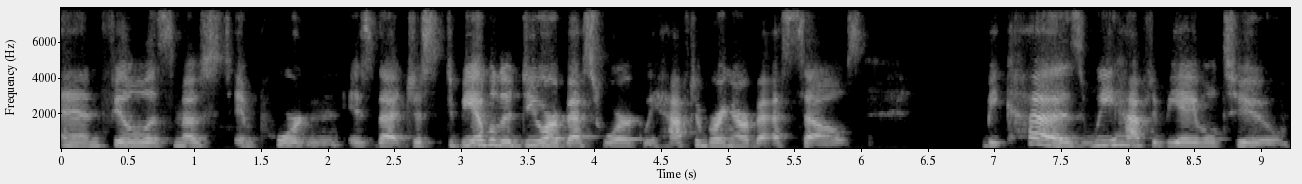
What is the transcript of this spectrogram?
and feel is most important is that just to be able to do our best work, we have to bring our best selves because we have to be able to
